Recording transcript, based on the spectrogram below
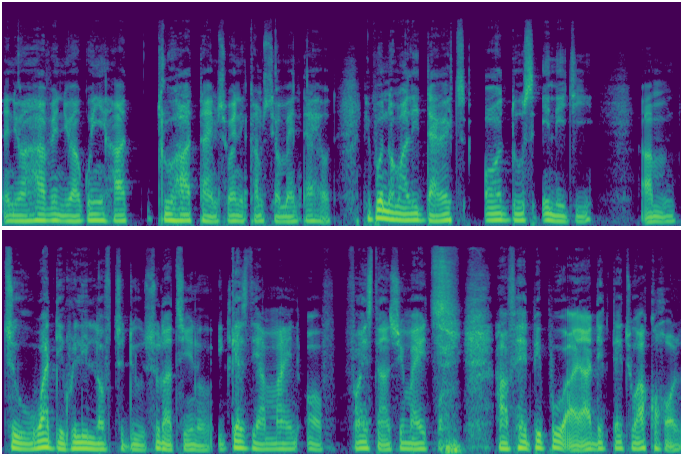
and you are having, you are going hard through hard times when it comes to your mental health. People normally direct all those energy um to what they really love to do so that you know it gets their mind off for instance you might have heard people are addicted to alcohol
